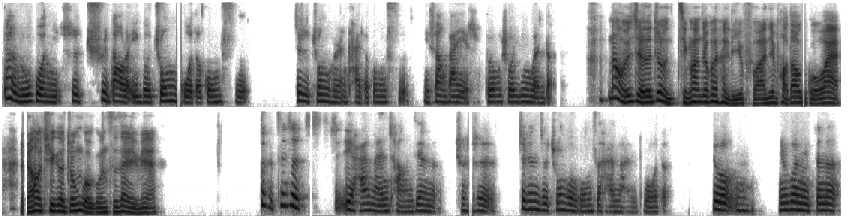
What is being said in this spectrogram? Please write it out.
但如果你是去到了一个中国的公司。就是中国人开的公司，你上班也是不用说英文的。那我就觉得这种情况就会很离谱啊！你跑到国外，然后去一个中国公司在里面，对，但是也还蛮常见的，就是这边的中国公司还蛮多的。就嗯，如果你真的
